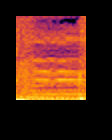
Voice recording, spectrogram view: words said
Yeah.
